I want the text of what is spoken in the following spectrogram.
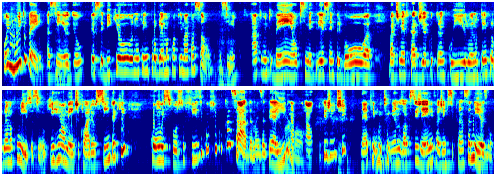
Foi muito bem. Assim, uhum. eu, eu, percebi que eu não tenho problema com aclimatação. Assim, uhum. mato muito bem, a oximetria é sempre boa, batimento cardíaco tranquilo, eu não tenho problema com isso. Assim, o que realmente, claro, eu sinto é que com o esforço físico eu fico cansada, mas até aí, natural, porque a gente né, tem muito menos oxigênio, então a gente se cansa mesmo.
